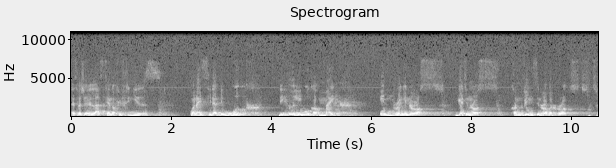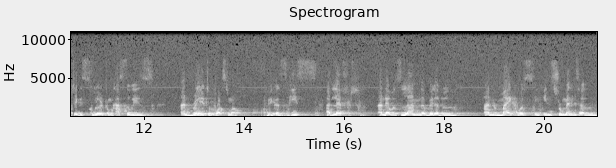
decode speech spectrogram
especially in the last 10 or 15 years when I see that the work, the early work of Mike in bringing Ross, getting Ross, convincing Robert Ross to take the school from Castaways and bring it to Portsmouth because peace had left and there was land available and Mike was instrumental,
